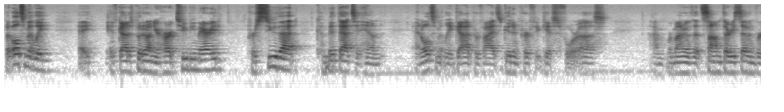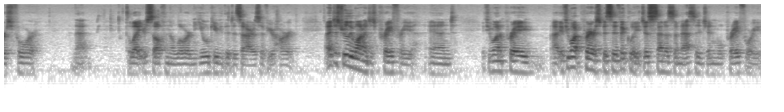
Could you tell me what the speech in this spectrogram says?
But ultimately, hey, if God has put it on your heart to be married, pursue that, commit that to Him, and ultimately God provides good and perfect gifts for us. I'm reminded of that Psalm 37 verse 4, that delight yourself in the Lord and He will give you the desires of your heart. I just really want to just pray for you. And if you want to pray, uh, if you want prayer specifically, just send us a message and we'll pray for you.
